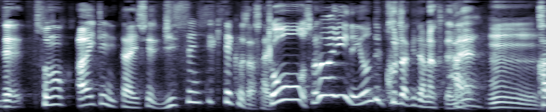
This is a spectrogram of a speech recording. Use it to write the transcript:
で、その相手に対して実践してきてください。おお、それはいいね。読んでくるだけじゃなくてね。うん。必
